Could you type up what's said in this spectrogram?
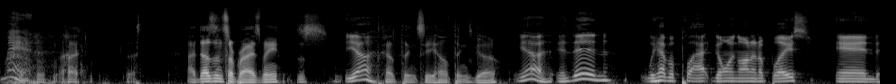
man that, doesn't surprise me. Just yeah kind of thing, see how things go. Yeah, and then we have a plat going on in a place, and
